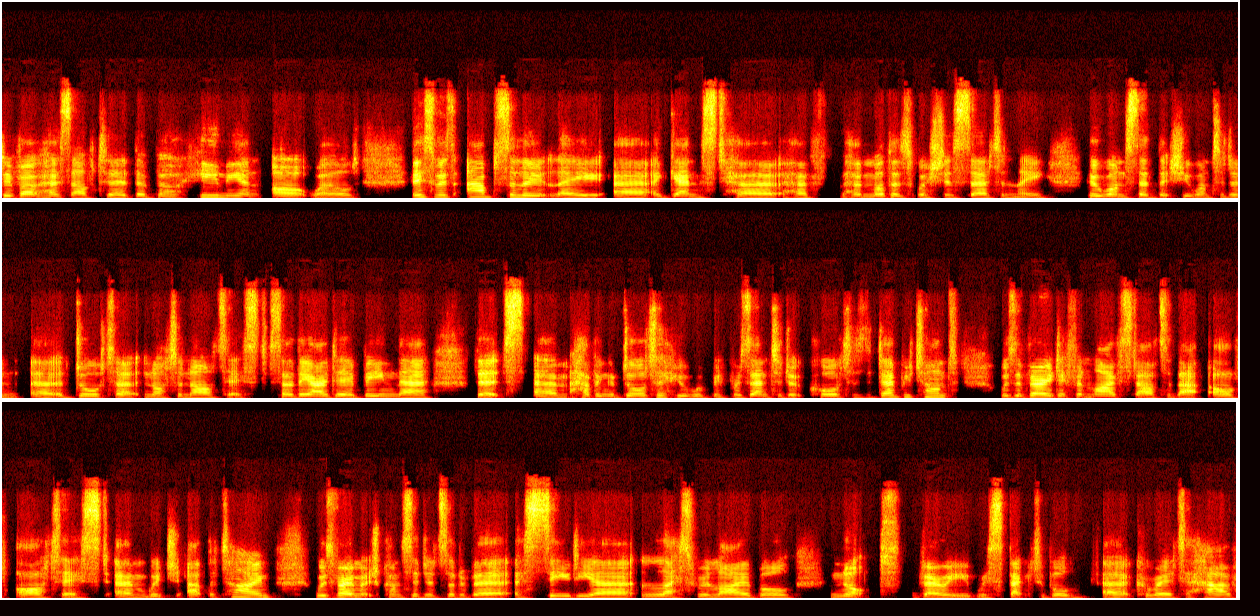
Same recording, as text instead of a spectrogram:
devote herself to the bohemian art world. This was absolutely uh, against her, her her mother's wishes, certainly, who once said that she wanted an, a daughter, not an artist. So the idea being there that um, having a daughter who would be presented at court as a debutante was a very different lifestyle to that of artist, um, which at the time was very much considered sort of a, a seedier, less reliable, not very respectable uh, career to have.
